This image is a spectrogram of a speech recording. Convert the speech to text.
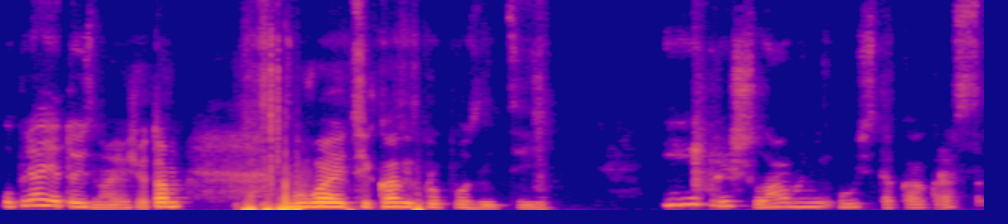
купляє, той знає, що там бувають цікаві пропозиції. І прийшла мені ось така краса.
